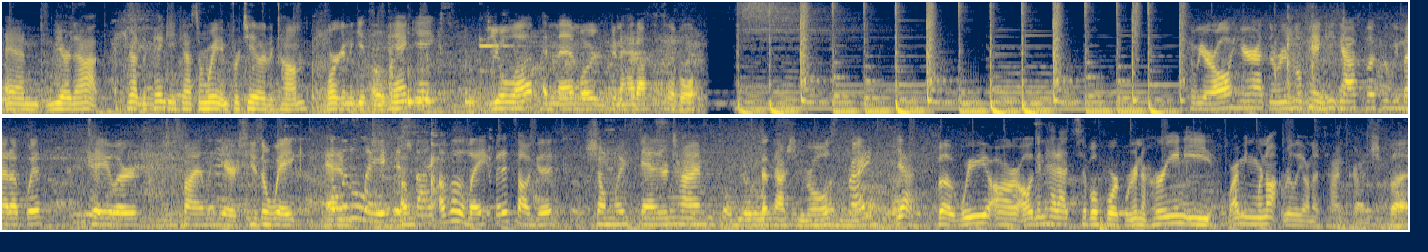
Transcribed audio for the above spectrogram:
and we are not here at the Pancake House. I'm waiting for Taylor to come. We're gonna get some pancakes, fuel up, and then we're gonna head off to Tibble. We are all here at the Original Pancake House. Look who we met up with. Taylor, she's finally here. She's awake. And a little late, it's a, fine. a little late, but it's all good. Shumway Standard Time. That's how she rolls. Right? Yeah, but we are all gonna head out to Tibble Fork. We're gonna hurry and eat. I mean, we're not really on a time crunch, but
